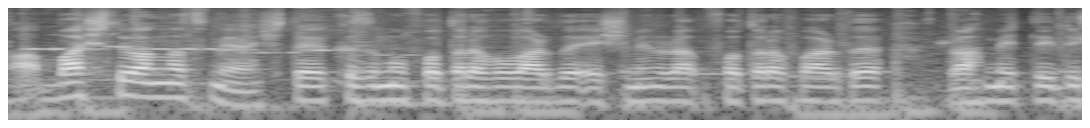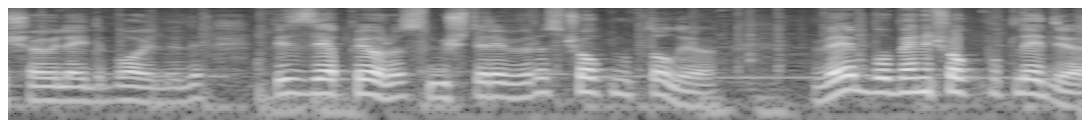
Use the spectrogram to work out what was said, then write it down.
ba- başlıyor anlatmaya. İşte kızımın fotoğrafı vardı, eşimin ra- fotoğrafı vardı, rahmetliydi, şöyleydi, böyleydi. Biz yapıyoruz, müşteri veriyoruz, çok mutlu oluyor. Ve bu beni çok mutlu ediyor.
